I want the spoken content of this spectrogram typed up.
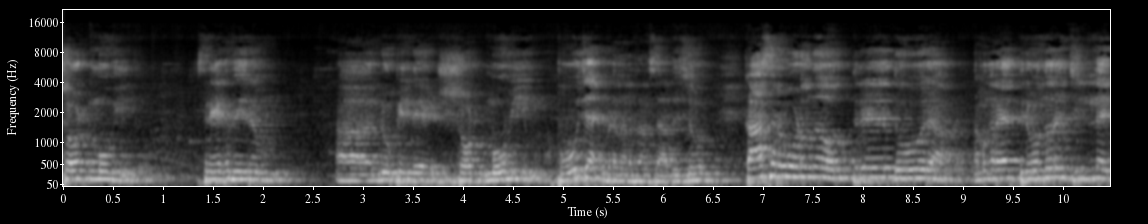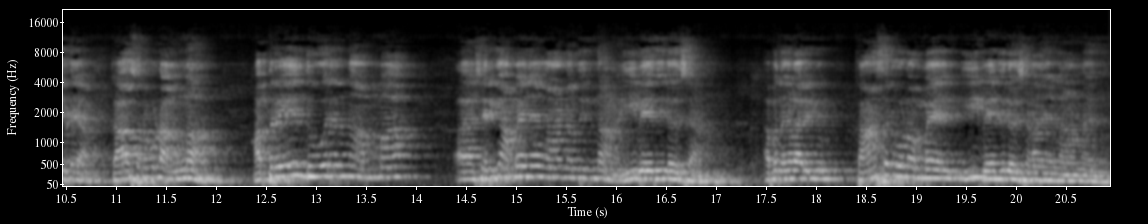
ഷോർട്ട് മൂവി സ്നേഹതീരം ഗ്രൂപ്പിന്റെ ഷോർട്ട് മൂവിയും പൂജ ഇവിടെ നടത്താൻ സാധിച്ചു. കാസർഗോഡ് നിന്ന് ഒത്തിരി ദൂരം നമുക്കറിയാം തിരുവനന്തപുരം ജില്ല ഇവിടെയാ. കാസർഗോഡ് അങ്ങ. അത്രയും ദൂരം നിന്ന് അമ്മ ശരിക്കും അമ്മയെ ഞാൻ കാണുന്നത് ഇന്നാണ് ഈ വേദിയിൽ വെച്ചാണ് അപ്പൊ നിങ്ങൾ ആരെങ്കിലും കാസർഗോഡ് അമ്മയെ ഈ വേദിയിൽ വെച്ചാണ് ഞാൻ കാണുന്നതെന്ന്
